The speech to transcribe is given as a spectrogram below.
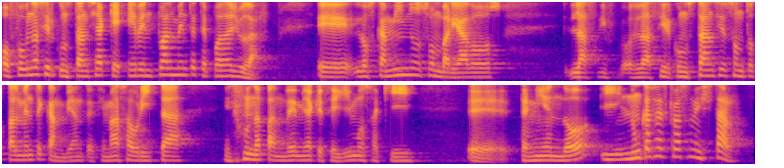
o fue una circunstancia que eventualmente te puede ayudar. Eh, los caminos son variados, las, circunstancias son totalmente cambiantes y más ahorita en una pandemia que seguimos aquí eh, teniendo y nunca sabes qué vas a necesitar.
